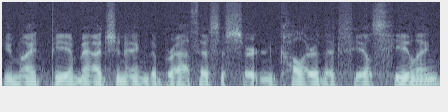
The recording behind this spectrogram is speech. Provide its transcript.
You might be imagining the breath as a certain color that feels healing.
